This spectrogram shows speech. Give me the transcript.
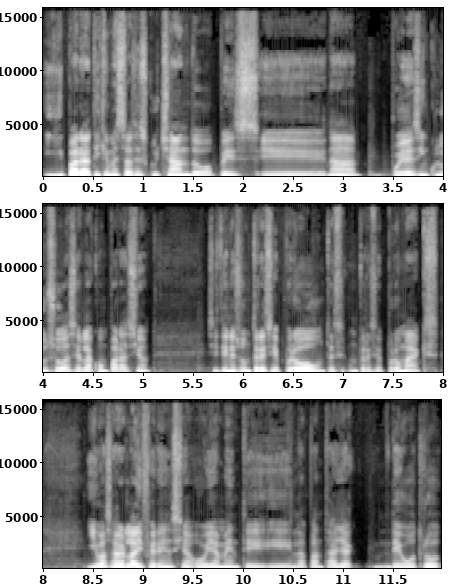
Y para ti que me estás escuchando, pues eh, nada, puedes incluso hacer la comparación. Si tienes un 13 Pro, un 13, un 13 Pro Max, y vas a ver la diferencia, obviamente, en la pantalla de otro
